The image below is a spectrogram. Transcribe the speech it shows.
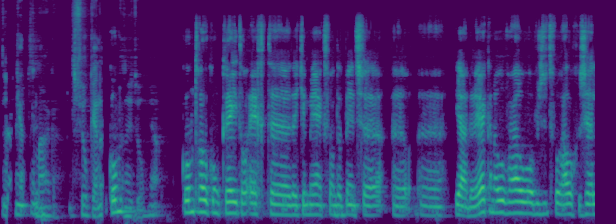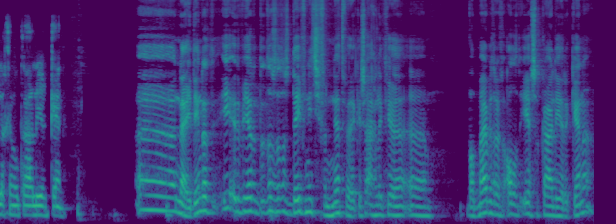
Ja, te maken. Het is veel kennis komt, tot nu toe. Ja. komt er ook concreet al echt eh, dat je merkt van dat mensen uh, uh, ja, de werk aan overhouden? Of is het vooral gezellig en elkaar leren kennen? nee, ik denk dat, dat, is, dat is de definitie van netwerk. Is eigenlijk, wat mij betreft, altijd eerst elkaar leren kennen.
